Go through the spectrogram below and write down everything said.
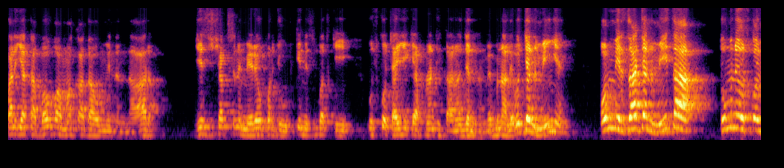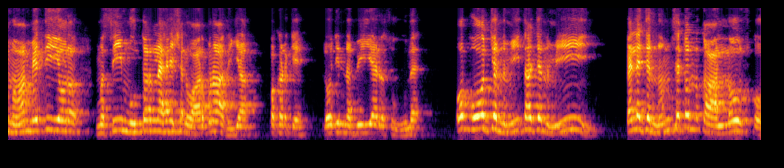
पल यतबवा मकदा मिन नार। जिस शख्स ने मेरे ऊपर झूठ की नस्बत की, उसको चाहिए कि अपना ठिकाना जन्म में बना ले। वो जन्मी है। और मिर्ज़ा जन्मी था। तुमने उसको इमाम मेदी और मसीह मूतर लहे शलवार बना दिया, पकड़ के। लो जी, नबी या रसूल है। और वो जन्मी था, जन्मी। पहले जन्म से तो निकाल लो उसको।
